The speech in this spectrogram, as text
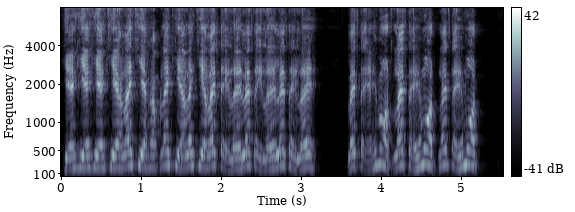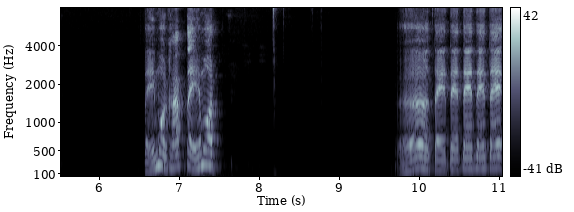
เคลียร์เคลียร์เคลียร์เคลียร์ไล่เคลียร์ครับไล่เคลียร์ไล่เคลียร์ไล่เตะเลยไล่เตะเลยไล่เตะเลยไล่เตะให้หมดไล่เตะให้หมดไล่เตะให้หมดเตะให้หมดครับเตะให้หมด เออเตะเตะเตะเตะเตะ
